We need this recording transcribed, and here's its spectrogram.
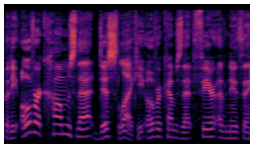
but he overcomes that dislike. He overcomes that fear of new things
